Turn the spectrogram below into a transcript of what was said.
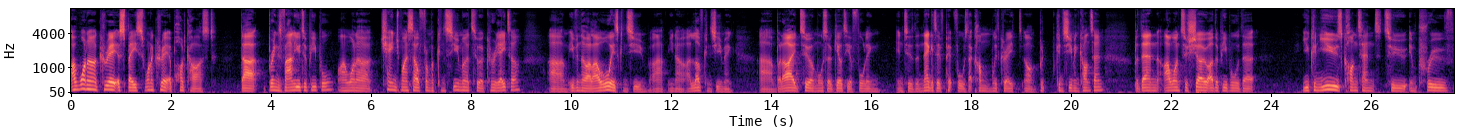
I want to create a space, want to create a podcast that brings value to people. I want to change myself from a consumer to a creator. Um, even though I'll always consume, I, you know, I love consuming. Um, but I too am also guilty of falling into the negative pitfalls that come with create oh, consuming content. But then I want to show other people that you can use content to improve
